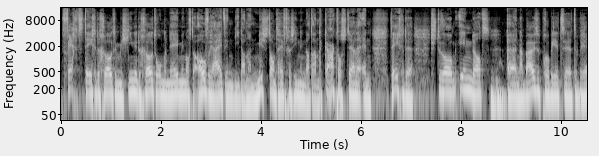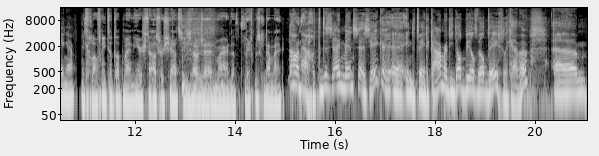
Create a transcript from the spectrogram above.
vecht tegen de grote machine, de grote onderneming of de overheid. En die dan een misstand heeft gezien en dat aan de kaak wil stellen. En tegen de stroom in dat uh, naar buiten probeert uh, te brengen. Ik geloof niet dat dat mijn eerste associatie zou zijn, maar dat ligt misschien aan mij. Nou, nou goed, er zijn mensen, zeker uh, in de Tweede Kamer, die dat beeld wel degelijk hebben. Um,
